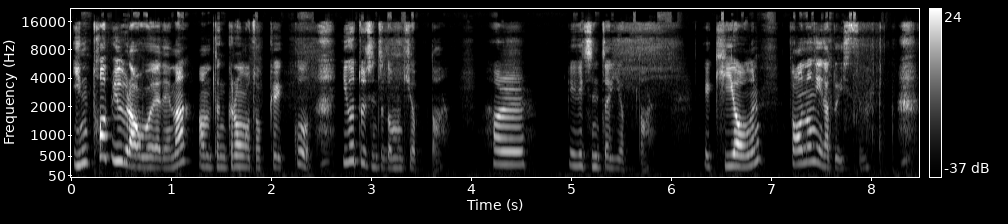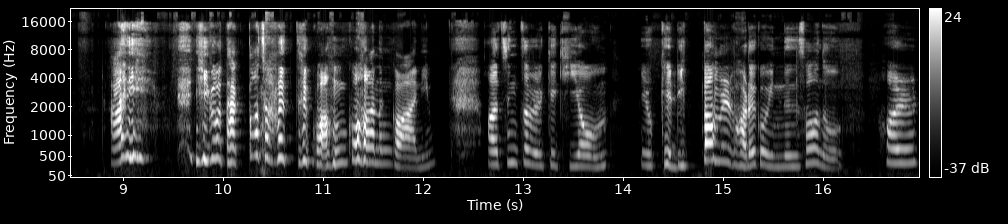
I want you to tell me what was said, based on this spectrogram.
인터뷰라고 해야 되나? 아무튼 그런 거 적혀 있고 이것도 진짜 너무 귀엽다. 헐 이게 진짜 귀엽다. 이 귀여운 떠둥이가 또 있음. 아니 이거 닥터자르트 광고하는 거 아님? 아 진짜 왜 이렇게 귀여움? 이렇게 립밤을 바르고 있는 선우. 헐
